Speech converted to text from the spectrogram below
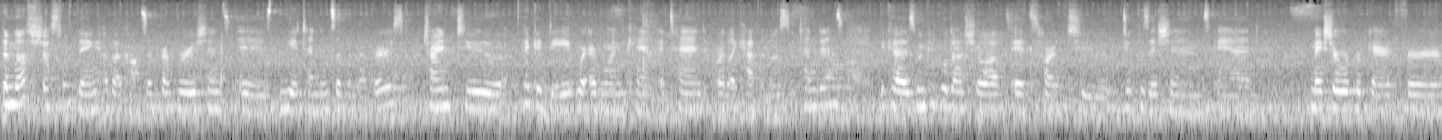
The most stressful thing about concert preparations is the attendance of the members. Trying to pick a date where everyone can attend or like have the most attendance because when people don't show up, it's hard to do positions and make sure we're prepared for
